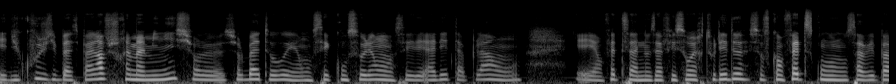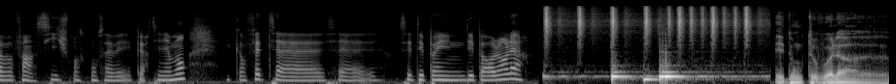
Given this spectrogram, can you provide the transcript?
Et du coup, je dis, bah, c'est pas grave, je ferai ma mini sur le, sur le bateau. Et on s'est consolé, on s'est allé, tape là. Et en fait, ça nous a fait sourire tous les deux. Sauf qu'en fait, ce qu'on savait pas, enfin, si, je pense qu'on savait pertinemment, mais qu'en fait, ça, ça, c'était pas une, des paroles en l'air. Et donc te voilà euh,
